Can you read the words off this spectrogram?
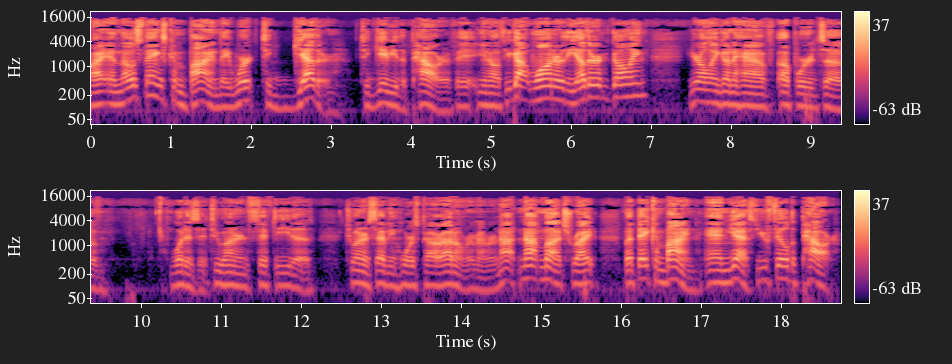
All right, and those things combined, they work together to give you the power. If it, you know, if you got one or the other going, you're only going to have upwards of what is it, 250 to 270 horsepower. I don't remember. Not, not much, right? But they combine. And yes, you feel the power.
